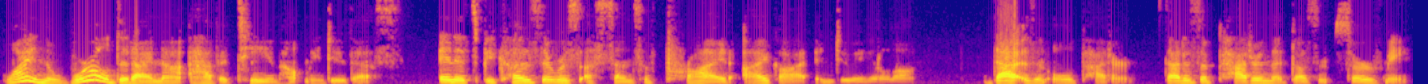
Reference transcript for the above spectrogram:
why in the world did I not have a team help me do this? And it's because there was a sense of pride I got in doing it alone. That is an old pattern. That is a pattern that doesn't serve me.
